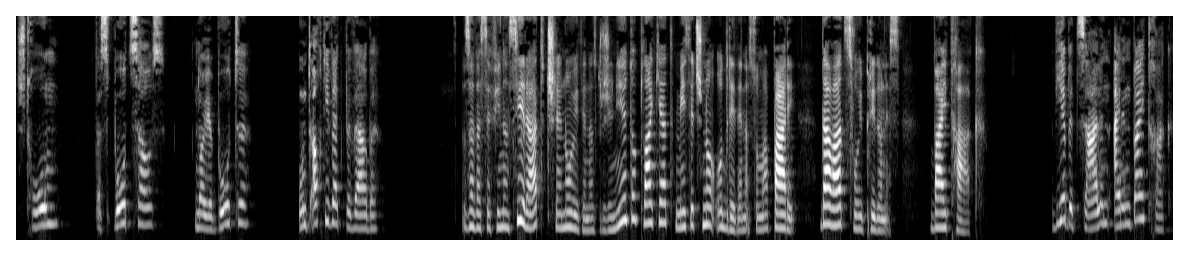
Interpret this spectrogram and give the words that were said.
Strom, das Bootshaus, neue Boote und auch die Wettbewerbe. За да се финансираат, членовите на Сдруженијето плаќаат месечно одредена сума пари, даваат свој придонес. Beitrag. Wir bezahlen einen Beitrag.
